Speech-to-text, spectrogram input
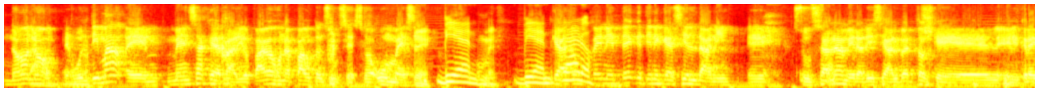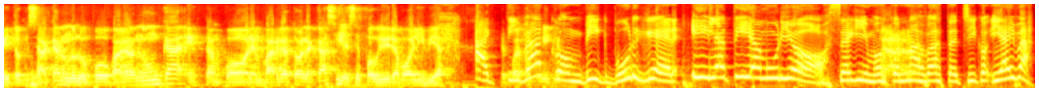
No, no. De última, eh, mensaje de radio. Pagas una pauta en suceso, un mes. Sí. Bien, Un mes. bien, Que claro. un PNT que tiene que decir el Dani. Eh, Susana, mira, dice Alberto que el, el crédito que sacaron no lo puedo pagar nunca. Están por embargar toda la casa y él se fue a vivir a Bolivia. Activa con Big Burger y la tía murió. Seguimos Claro. con más basta, chicos. Y ahí va,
